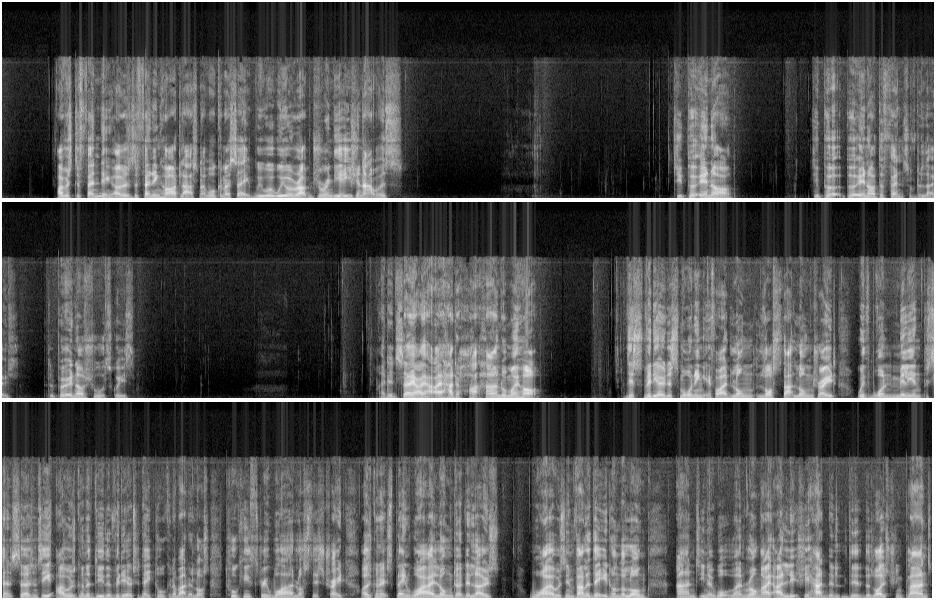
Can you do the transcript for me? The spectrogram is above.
I was defending. I was defending hard last night. What can I say? We were we were up during the Asian hours. To put in our to put put in our defense of the lows. To put in our short squeeze. I did say I, I had a hand on my heart this video this morning, if I had long lost that long trade with 1 million percent certainty, I was going to do the video today talking about the loss, talking through why I lost this trade. I was going to explain why I longed at the lows, why I was invalidated on the long, and, you know, what went wrong. I, I literally had the, the, the live stream planned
